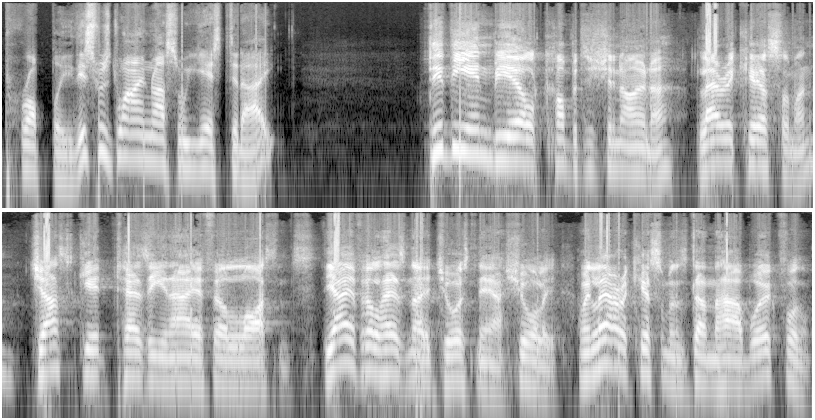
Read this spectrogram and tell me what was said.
properly. This was Dwayne Russell yesterday. Did the NBL competition owner, Larry Kestelman, just get Tassie an AFL licence? The AFL has no choice now, surely. I mean, Larry Kestelman's done the hard work for them,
